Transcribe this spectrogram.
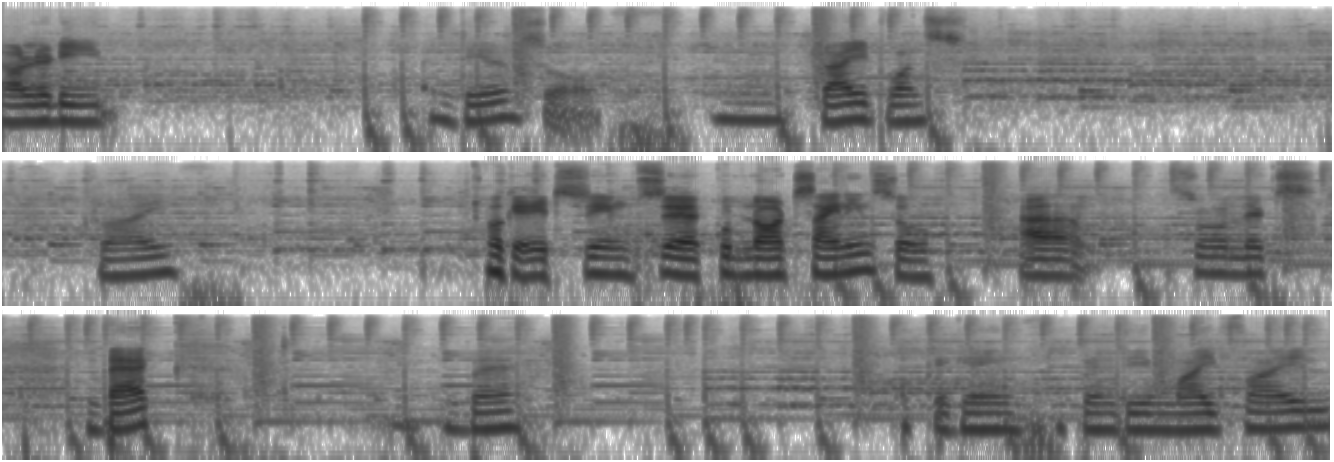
already there so Try it once. Try. Okay it seems uh, could not sign in so uh, so let's back. Back. Okay again open the my file.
